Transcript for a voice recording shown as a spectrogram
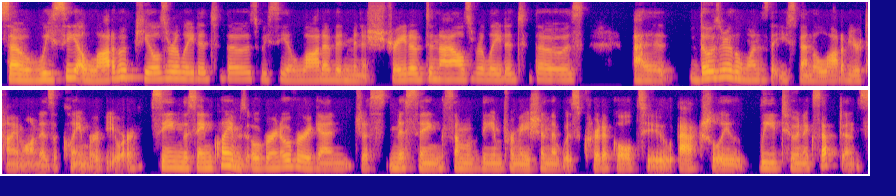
so we see a lot of appeals related to those. We see a lot of administrative denials related to those. Uh, those are the ones that you spend a lot of your time on as a claim reviewer, seeing the same claims over and over again, just missing some of the information that was critical to actually lead to an acceptance.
